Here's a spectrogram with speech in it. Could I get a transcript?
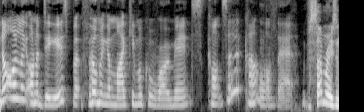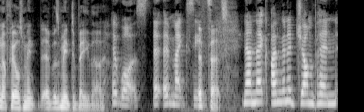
not only on a DS but filming a My Chemical Romance concert. Kind of love that. For some reason it feels meant it was meant to be though. It was. It, it makes sense. It fits. Now, Nick, I'm going to jump in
